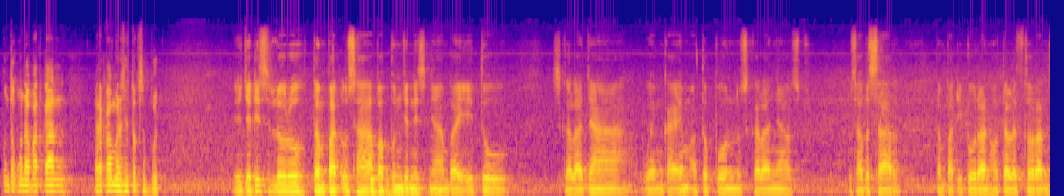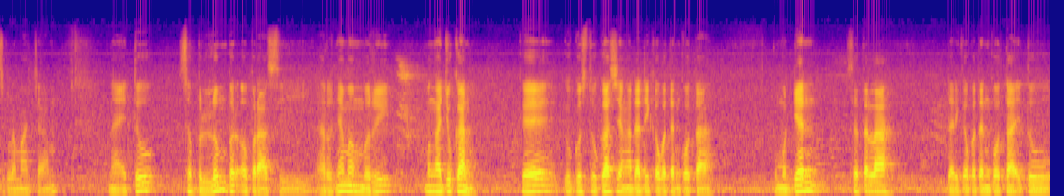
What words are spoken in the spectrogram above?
untuk mendapatkan rekomendasi tersebut? Ya, jadi seluruh tempat usaha apa pun jenisnya, baik itu skalanya UMKM ataupun skalanya usaha besar, tempat hiburan, hotel, restoran segala macam. Nah itu sebelum beroperasi harusnya memberi mengajukan ke gugus tugas yang ada di kabupaten kota. Kemudian setelah dari kabupaten kota itu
